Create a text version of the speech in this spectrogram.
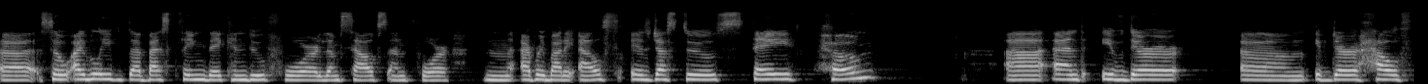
Uh, so I believe the best thing they can do for themselves and for um, everybody else is just to stay home. Uh, and if their um, if their health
